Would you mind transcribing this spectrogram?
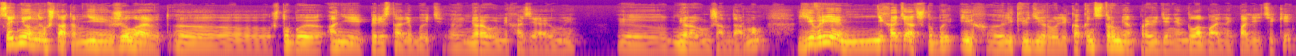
Соединенным Штатам не желают, э, чтобы они перестали быть э, мировыми хозяевами, э, мировым жандармом. Евреям не хотят, чтобы их ликвидировали как инструмент проведения глобальной политики.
